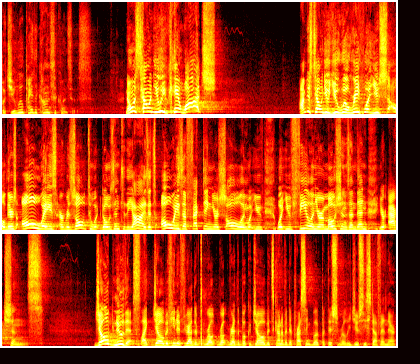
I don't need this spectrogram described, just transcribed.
but you will pay the consequences. No one's telling you you can't watch. I'm just telling you, you will reap what you sow. There's always a result to what goes into the eyes. It's always affecting your soul and what you, what you feel and your emotions and then your actions. Job knew this. Like Job, if you, if you read, the, wrote, wrote, read the book of Job, it's kind of a depressing book, but there's some really juicy stuff in there.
